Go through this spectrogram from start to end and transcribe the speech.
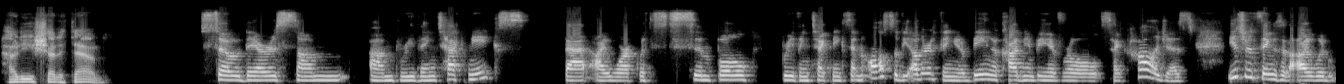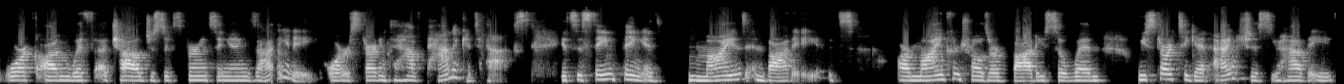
how do you shut it down? So there's some um, breathing techniques that I work with simple breathing techniques. And also the other thing, you know, being a cognitive behavioral psychologist, these are things that I would work on with a child just experiencing anxiety or starting to have panic attacks. It's the same thing. It's mind and body. It's our mind controls our body. So when we start to get anxious, you have a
